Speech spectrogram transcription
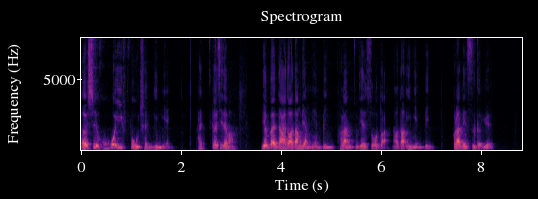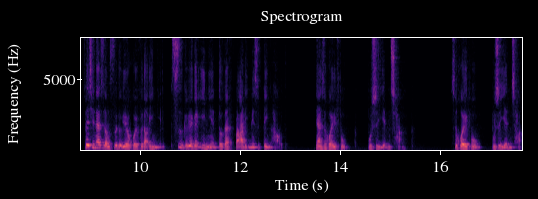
而是恢复成一年，还各位记得吗？原本大家都要当两年兵，后来逐渐缩短，然后到一年兵，后来变四个月，所以现在是从四个月恢复到一年，四个月跟一年都在法里面是定好的，现在是恢复。不是延长，是恢复，不是延长。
